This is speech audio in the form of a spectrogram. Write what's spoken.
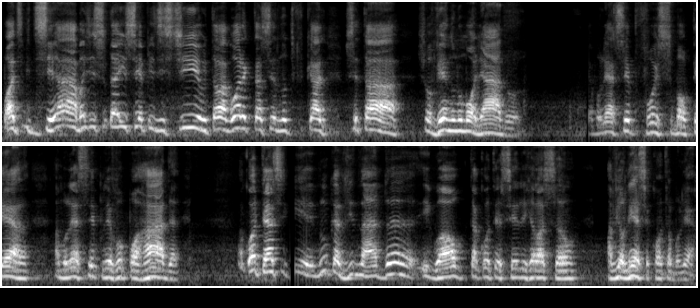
Pode me dizer, ah, mas isso daí sempre existiu, então agora que está sendo notificado, você está chovendo no molhado. A mulher sempre foi subalterna, a mulher sempre levou porrada. Acontece que nunca vi nada igual que está acontecendo em relação à violência contra a mulher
